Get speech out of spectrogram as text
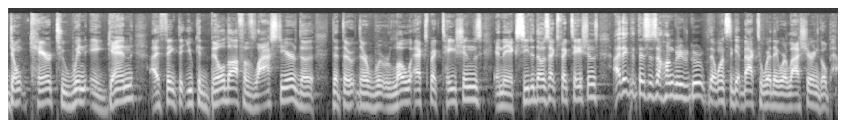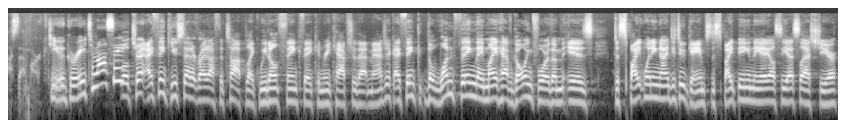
don't care to win again. I think that you can build off of last year, the, that there, there were low expectations and they exceeded those expectations. I think that this is a hungry group that wants to get back to where they were last year and go past that mark. Do you agree, Tomase? Well, Trey, I think you said it right off the top. Like, we don't think they can recapture that magic. I think the one thing they might have going for them is – despite winning 92 games, despite being in the ALCS last year,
